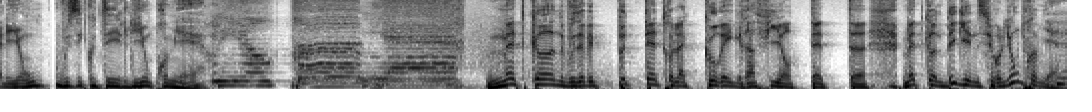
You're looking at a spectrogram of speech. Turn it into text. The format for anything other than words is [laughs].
À Lyon, vous écoutez Lyon Première. Metcon, vous avez peut-être la chorégraphie en tête. Metcon begin sur Lyon Première.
